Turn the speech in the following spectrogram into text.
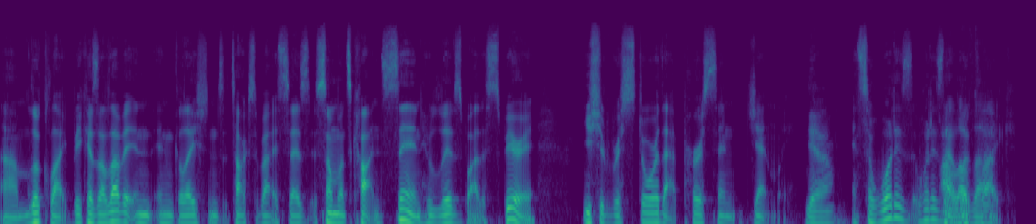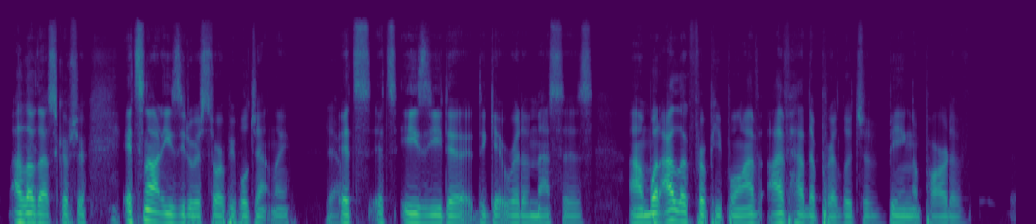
um, look like? Because I love it in, in Galatians. It talks about it says if someone's caught in sin who lives by the Spirit, you should restore that person gently. Yeah. And so, what is what does I that love look that. like? I love that scripture. It's not easy to restore people gently. Yeah. It's it's easy to to get rid of messes. Um, what I look for people, and I've I've had the privilege of being a part of uh,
